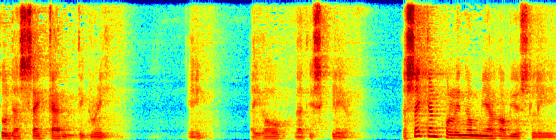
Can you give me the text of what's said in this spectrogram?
to the second degree. Okay? I hope that is clear. The second polynomial obviously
